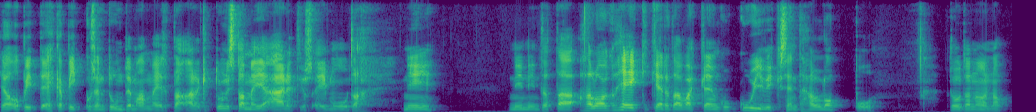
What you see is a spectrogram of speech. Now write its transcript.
ja opitte ehkä pikkusen tuntemaan meitä, tai ainakin tunnistaa meidän äänet, jos ei muuta. Niin. Niin, niin tota, haluaako Heikki kertoa vaikka jonkun kuiviksen tähän loppuun? Tuota noin, no.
